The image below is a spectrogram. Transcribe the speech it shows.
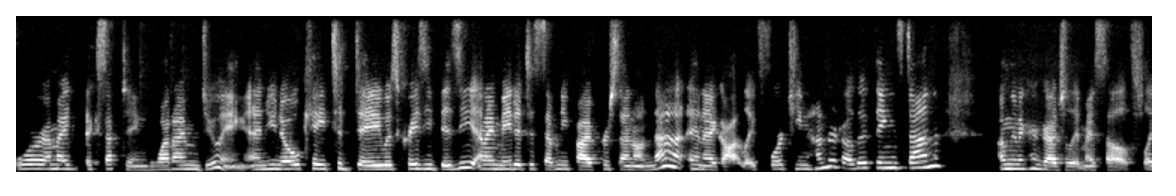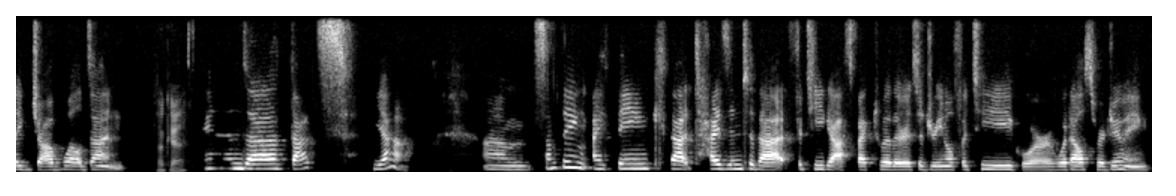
or am I accepting what I'm doing? And, you know, okay, today was crazy busy and I made it to 75% on that and I got like 1,400 other things done I'm going to congratulate myself. Like, job well done. Okay. And uh, that's, yeah. Um, something I think that ties into that fatigue aspect, whether it's adrenal fatigue or what else we're doing,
